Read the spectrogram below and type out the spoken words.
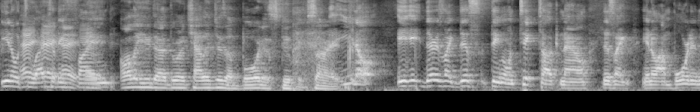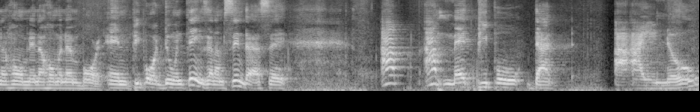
you know, to Hey, actually hey, find hey, all of you that are doing challenges are bored and stupid. Sorry. you know, it, it- there's like this thing on TikTok now. There's like, you know, I'm bored in the home, and then home, and I'm bored, and people are doing things, and I'm sitting there. I say, I I met people that I, I know,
